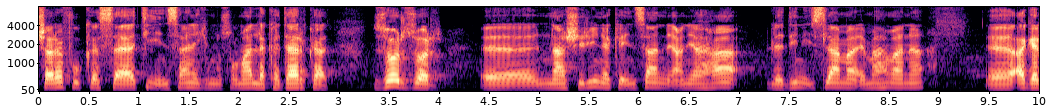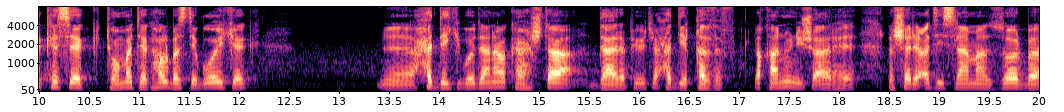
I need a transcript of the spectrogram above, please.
شەرەف و کەسایەتی ئینسانێکی مسلمان لە کەدار بکات زۆر زۆر ناشرینە کە ئینسان عنیها لە دینی ئیسلامە ئێمە هەمانە ئەگەر کەسێک تۆمەتێک هەڵبەستێ بۆ یەکێک حدێکی بۆ داناوە کە هشتا دارە پێوتری حدی قەذف لە قانونی شار هەیە لە شریعەتی ئیسلامە زۆر بە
